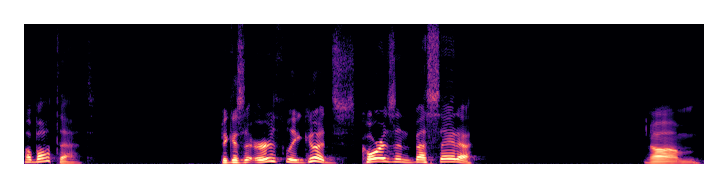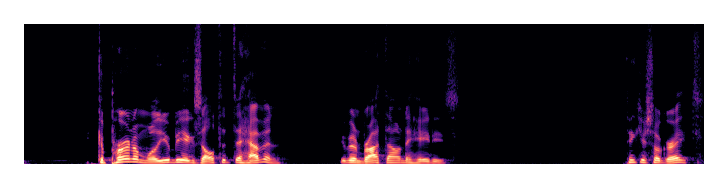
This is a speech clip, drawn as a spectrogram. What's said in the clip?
How about that? Because the earthly goods, Chorazin, Bethsaida, um, Capernaum, will you be exalted to heaven? You've been brought down to Hades. Think you're so great.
